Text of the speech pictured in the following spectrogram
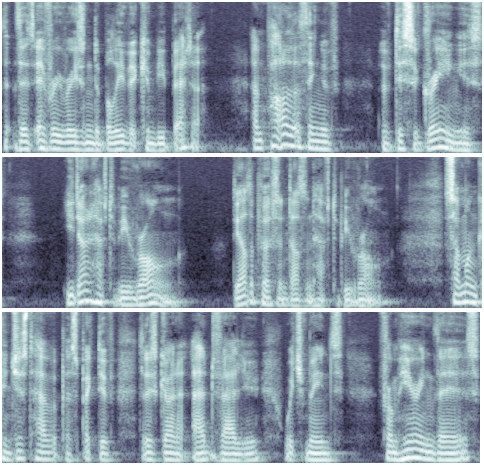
there's every reason to believe it can be better. And part of the thing of, of disagreeing is you don't have to be wrong. The other person doesn't have to be wrong. Someone can just have a perspective that is going to add value, which means from hearing theirs,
